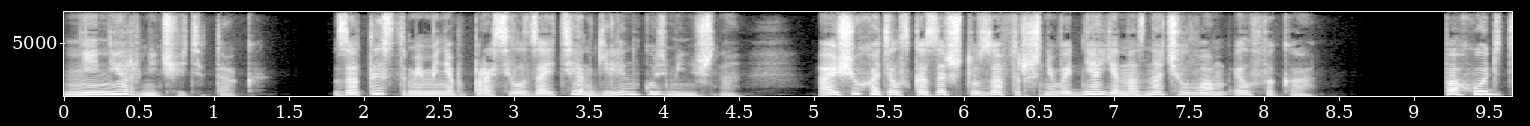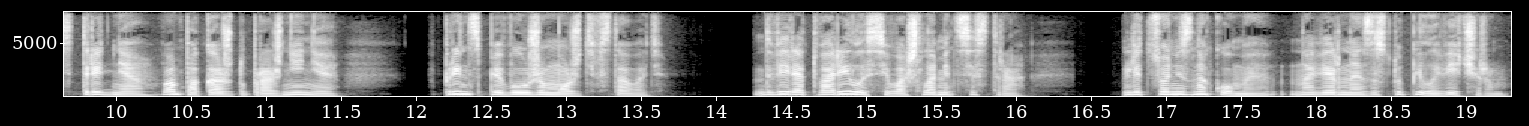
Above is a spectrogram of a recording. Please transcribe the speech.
«Не нервничайте так. За тестами меня попросила зайти Ангелина Кузьминична. А еще хотел сказать, что с завтрашнего дня я назначил вам ЛФК. Походите три дня, вам покажут упражнения. В принципе, вы уже можете вставать. Дверь отворилась, и вошла медсестра. Лицо незнакомое, наверное, заступило вечером.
